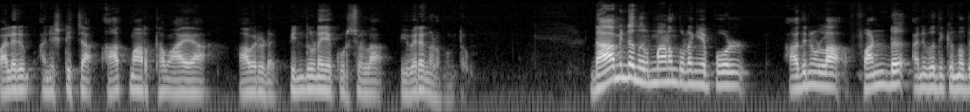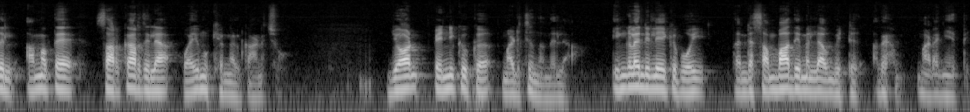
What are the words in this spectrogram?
പലരും അനുഷ്ഠിച്ച ആത്മാർത്ഥമായ അവരുടെ പിന്തുണയെക്കുറിച്ചുള്ള വിവരങ്ങളുമുണ്ട്. ഡാമിന്റെ നിർമ്മാണം തുടങ്ങിയപ്പോൾ അതിനുള്ള ഫണ്ട് അനുവദിക്കുന്നതിൽ അന്നത്തെ സർക്കാർ ചില വൈമുഖ്യങ്ങൾ കാണിച്ചു. ജോൺ പെന്നിക്കുക്ക് മടിച്ചു നിന്നില്ല. ഇംഗ്ലണ്ടിലേക്ക് പോയി തന്റെ സമ്പാദ്യമെല്ലാം വിറ്റ് അദ്ദേഹം മടങ്ങിയെത്തി.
